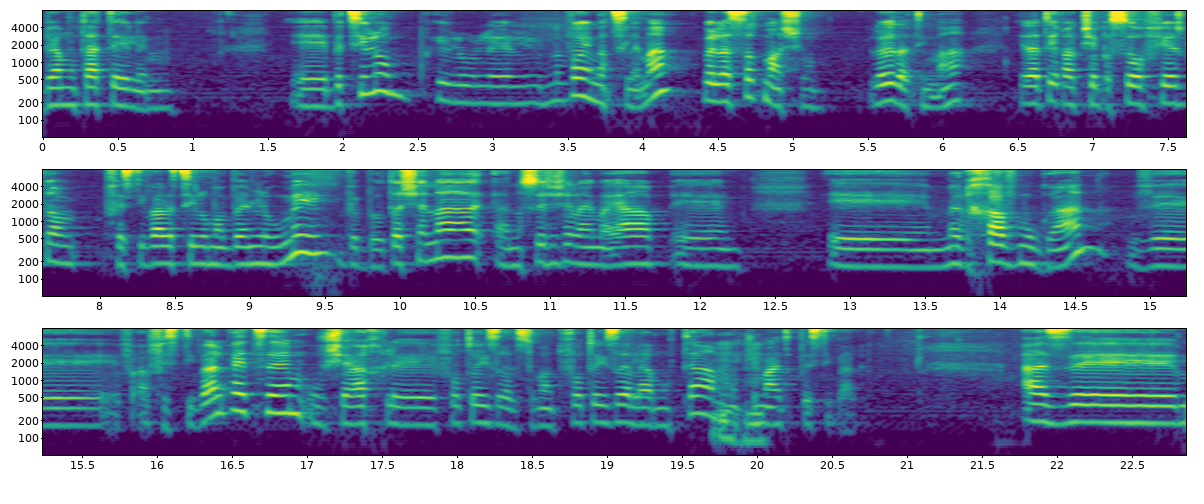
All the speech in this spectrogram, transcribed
בעמותת אה, בצילום, כאילו לבוא עם מצלמה ולעשות משהו, לא ידעתי מה. ידעתי רק שבסוף יש גם פסטיבל הצילום הבינלאומי, ובאותה שנה הנושא שלהם היה אה, מרחב מוגן, והפסטיבל בעצם הוא שייך לפוטו ישראל, זאת אומרת פוטו ישראל לעמותה mm-hmm. מקימה את הפסטיבל. אז, אה,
